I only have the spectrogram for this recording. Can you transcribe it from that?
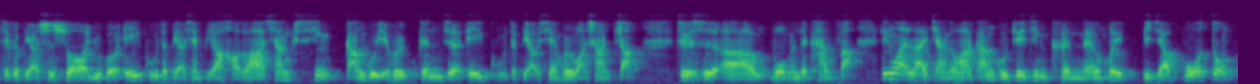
这个表示说，如果 A 股的表现比较好的话，相信港股也会跟着 A 股的表现会往上涨，这个是啊、我们的看法。另外来讲的话，港股最近可能会比较波动。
